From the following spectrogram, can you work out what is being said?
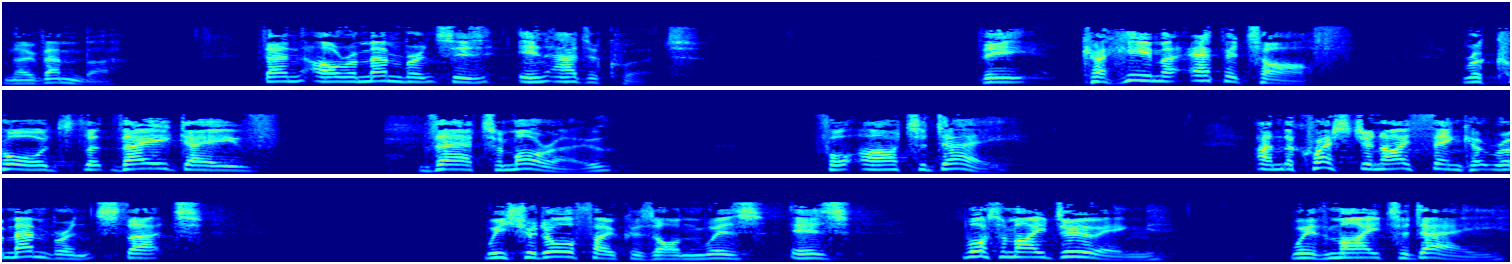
November then our remembrance is inadequate. The Kohima epitaph records that they gave their tomorrow for our today. And the question I think at remembrance that we should all focus on was, is what am I doing with my today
